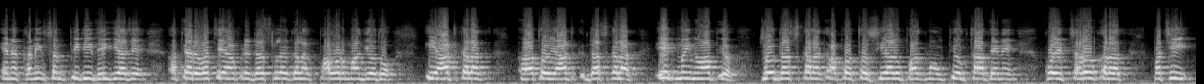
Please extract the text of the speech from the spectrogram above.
એના કનેક્શન પીડી થઈ ગયા છે. અત્યારે વચ્ચે આપણે દસ કલાક પાવર માંગ્યો હતો. એ આઠ કલાક હતો એ આઠ, દસ કલાક, એક મહિનો આપ્યો. જો દસ કલાક આપો તો શિયાળુ પાકમાં ઉપયોગ થાત એને કોઈ ચરો કરત. પછી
